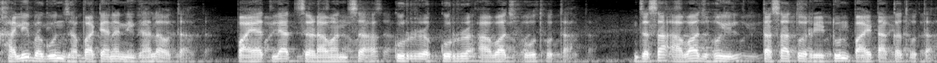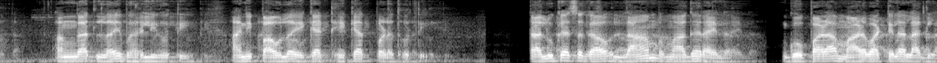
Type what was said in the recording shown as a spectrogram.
खाली बघून झपाट्यानं निघाला होता. पायातल्या चढावांचा कुर्र कुर्र आवाज होत होता. जसा आवाज होईल तसा तो रेटून पाय टाकत होता. अंगात लय भरली होती आणि पावलं एका ठेक्यात पडत होती. तालुक्याचं गाव लांब मागं राहिलं. गोपाळा माळवाटेला लागला.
